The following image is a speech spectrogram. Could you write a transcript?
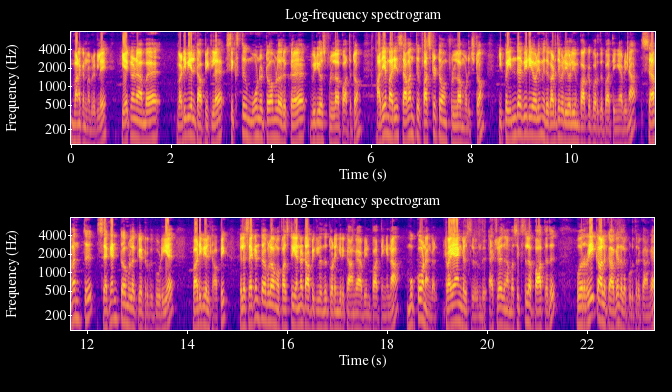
வணக்கம் நண்பர்களே. ஏற்கனவே நாம் வடிவியல் டாப்பிக்கில் சிக்ஸ்த்து மூணு டேர்மில் இருக்கிற வீடியோஸ் ஃபுல்லாக பார்த்துட்டோம். அதே மாதிரி செவன்த்து ஃபஸ்ட்டு டேர்ம் ஃபுல்லாக முடிச்சிட்டோம். இப்போ இந்த வீடியோலையும் இதுக்கு அடுத்த வீடியோலையும் பார்க்க போகிறது பார்த்தீங்க அப்படின்னா செவன்த்து செகண்ட் டேர்மில் கேட்டிருக்கக்கூடிய வடிவியல் டாபிக் இதில் செகண்ட் டேர்மில் அவங்க ஃபஸ்ட்டு என்ன டாப்பிக்லேருந்து தொடங்கியிருக்காங்க அப்படின்னு பார்த்தீங்கன்னா முக்கோணங்கள் ட்ரையாங்கிள்ஸ்லேருந்து ஆக்சுவலாக இது நம்ம சிக்ஸ்த்தில் பார்த்தது ஒரு ரீகாலுக்காக இதில் கொடுத்துருக்காங்க.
